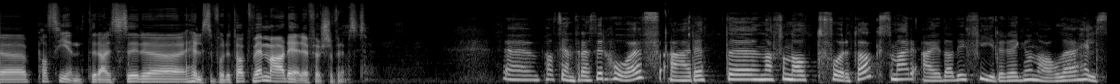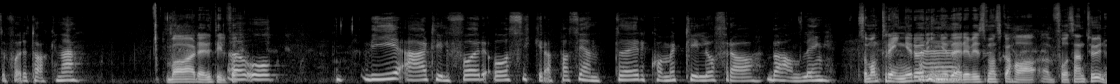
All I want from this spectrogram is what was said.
eh, Pasientreiser eh, helseforetak. Hvem er dere, først og fremst? Eh, Pasientreiser HF er et eh, nasjonalt foretak som er eid av de fire regionale helseforetakene. Hva er dere til for? Eh, og vi er til for å sikre at pasienter kommer til og fra behandling. Så man trenger å ringe dere hvis man skal ha, få seg en tur?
